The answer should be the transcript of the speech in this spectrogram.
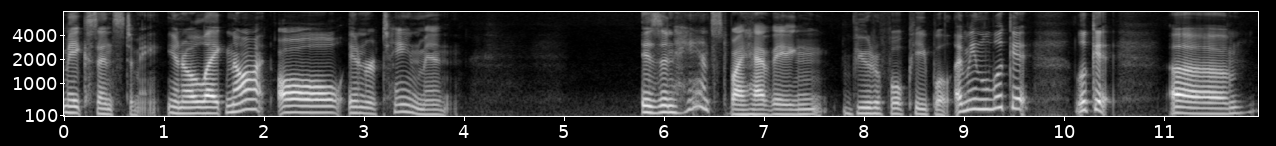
make sense to me. You know, like not all entertainment is enhanced by having beautiful people. I mean, look at look at um,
